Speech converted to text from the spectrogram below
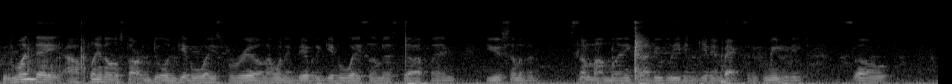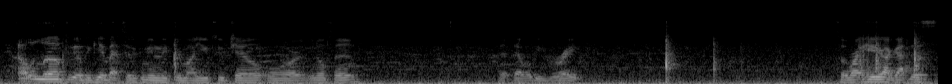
because one day I'll plan on starting doing giveaways for real. I want to be able to give away some of this stuff and use some of the some of my money because I do believe in giving back to the community. So I would love to be able to give back to the community through my YouTube channel or, you know what I'm saying? That, that would be great. So right here, I got this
